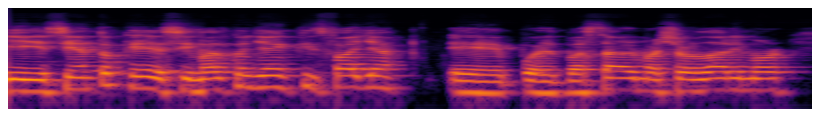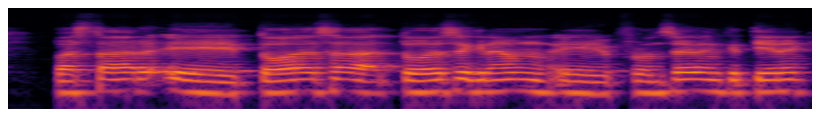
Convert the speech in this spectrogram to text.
Y siento que si Malcolm Jenkins falla, eh, pues va a estar Marshall Lattimore, va a estar eh, toda esa, todo ese gran eh, front seven que tiene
